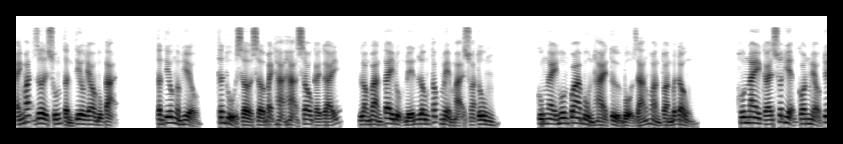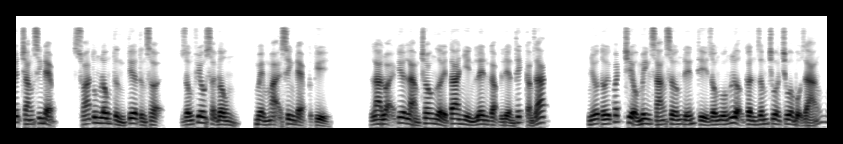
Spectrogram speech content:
ánh mắt rơi xuống tần tiêu eo bụng tại. Tần tiêu ngầm hiểu, thân thủ sờ sờ bạch hạ hạ sau cái gáy, lòng bàn tay đụng đến lông tóc mềm mại xoa tung. Cùng ngày hôm qua bùn hải tử bộ dáng hoàn toàn bất đồng hôm nay cái xuất hiện con mèo tuyết trắng xinh đẹp, xóa tung lông từng tia từng sợi, giống phiêu sợi bông mềm mại xinh đẹp cực kỳ. Là loại kia làm cho người ta nhìn lên gặp liền thích cảm giác. Nhớ tới quách triều minh sáng sớm đến thì giống uống lượng cân dấm chua chua bộ dáng,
